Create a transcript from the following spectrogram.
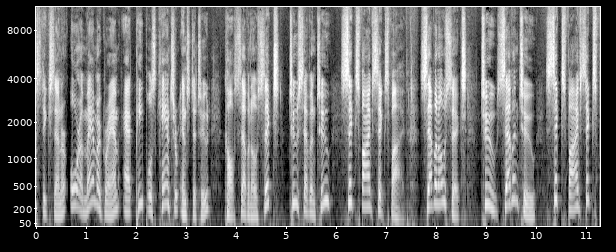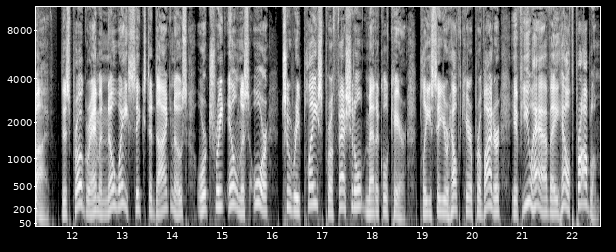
Diagnostic Center or a mammogram at Peeples Cancer Institute, call 706 272 6565. 706 272 6565. This program in no way seeks to diagnose or treat illness or to replace professional medical care. Please see your healthcare provider if you have a health problem.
